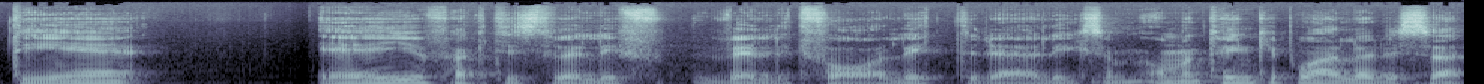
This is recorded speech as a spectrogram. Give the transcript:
det är ju faktiskt väldigt, väldigt farligt det där. Liksom. Om man tänker på alla dessa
